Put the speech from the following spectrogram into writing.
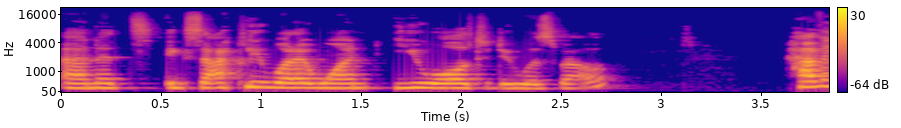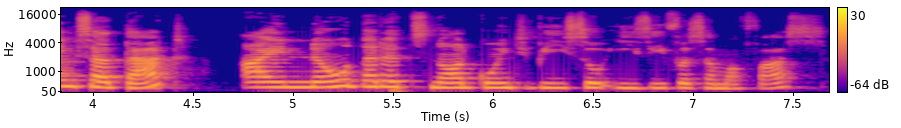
And it's exactly what I want you all to do as well. Having said that, I know that it's not going to be so easy for some of us.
